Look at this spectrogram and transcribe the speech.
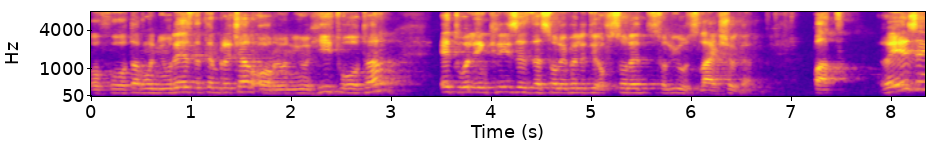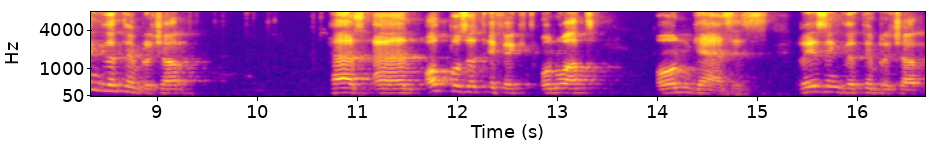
of water, when you raise the temperature or when you heat water, it will increases the solubility of solid solutes like sugar. But raising the temperature has an opposite effect on what? On gases. Raising the temperature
